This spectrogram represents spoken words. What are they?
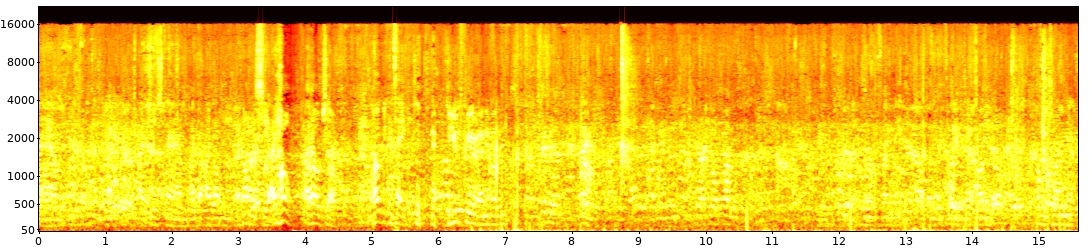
Um, I just, um, I, don't, I don't, really, I don't really see it. I hope, I hope so. I hope he can take it. Do you fear anybody? Come and try me. Anyone.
